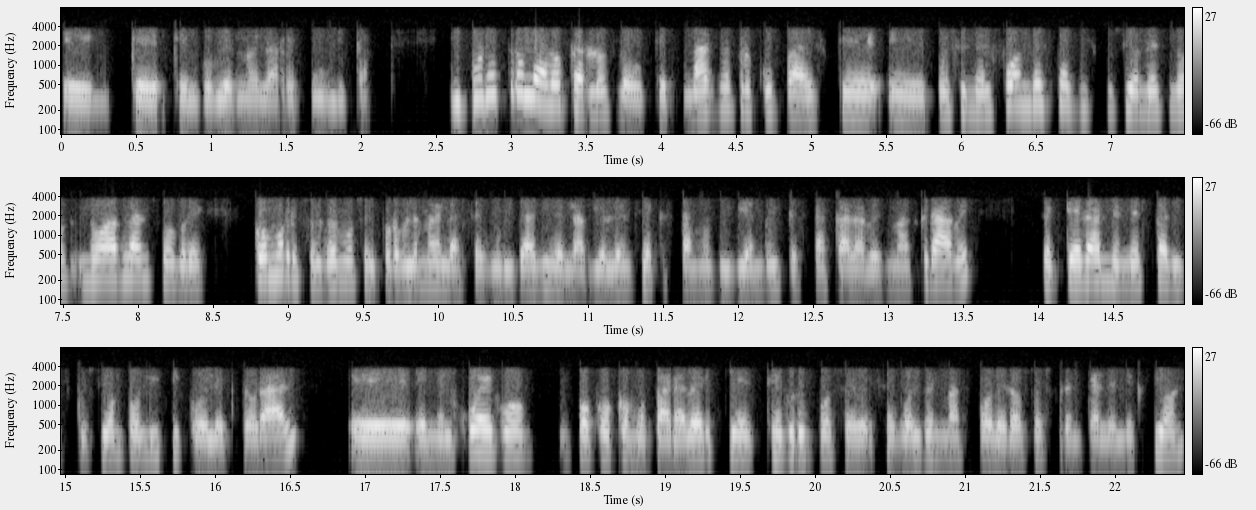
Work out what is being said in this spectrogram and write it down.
eh, que, el gobierno de la República. Y por otro lado, Carlos, lo que más me preocupa es que, eh, pues en el fondo estas discusiones no, no hablan sobre cómo resolvemos el problema de la seguridad y de la violencia que estamos viviendo y que está cada vez más grave, se quedan en esta discusión político-electoral, eh, en el juego, un poco como para ver qué, grupos se, se vuelven más poderosos frente a la elección.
